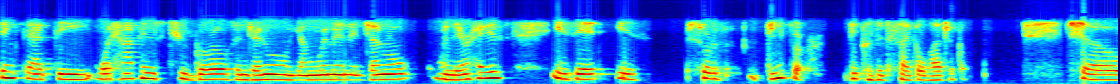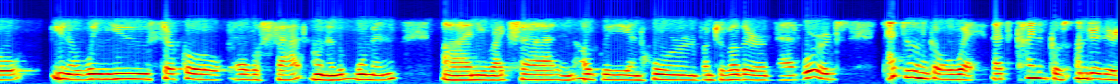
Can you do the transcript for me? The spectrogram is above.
think that the what happens to girls in general, young women in general, when they're hazed, is it is sort of deeper because it's psychological. So you know, when you circle all the fat on a woman uh, and you write fat and ugly and whore and a bunch of other bad words, that doesn't go away. That kind of goes under their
